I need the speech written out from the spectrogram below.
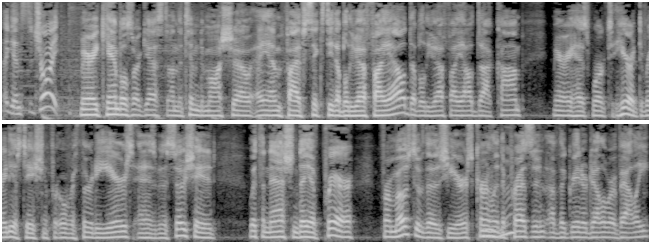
against Detroit. Mary Campbell's our guest on the Tim DeMoss Show, AM 560 WFIL, WFIL.com. Mary has worked here at the radio station for over 30 years and has been associated with the National Day of Prayer for most of those years. Currently, the president of the Greater Delaware Valley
